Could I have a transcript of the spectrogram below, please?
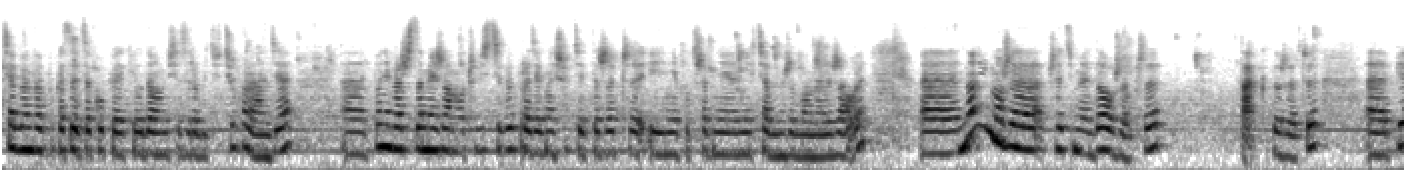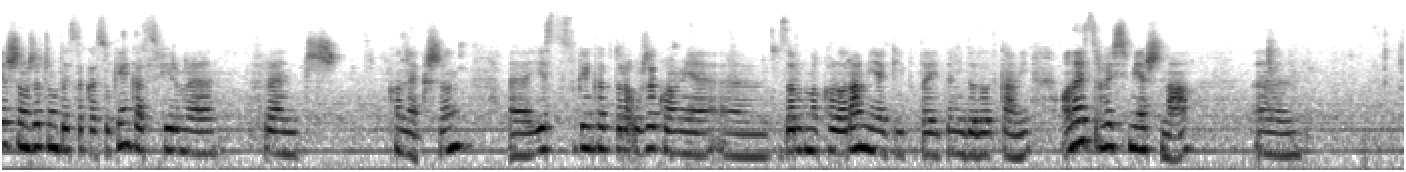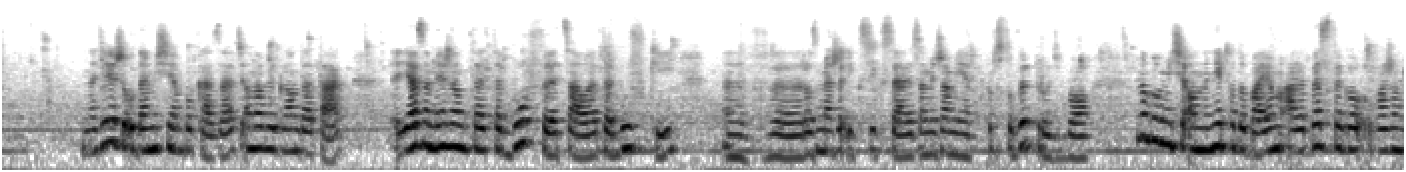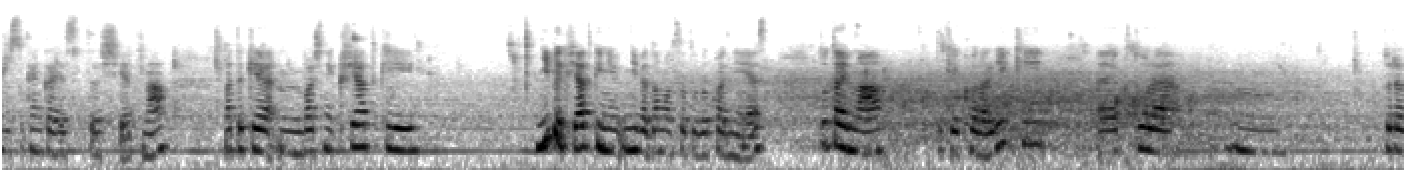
chciałabym Wam pokazać zakupy, jakie udało mi się zrobić w Ciucholandzie, e, ponieważ zamierzam oczywiście wybrać jak najszybciej te rzeczy i niepotrzebnie nie chciałabym, żeby one leżały. E, No i może przejdźmy do rzeczy. Tak, do rzeczy. E, Pierwszą rzeczą to jest taka sukienka z firmy French Connection. Jest to sukienka, która urzekła mnie zarówno kolorami, jak i tutaj tymi dodatkami. Ona jest trochę śmieszna. Mam nadzieję, że uda mi się ją pokazać. Ona wygląda tak. Ja zamierzam te, te bufy całe, te bufki e, w rozmiarze XXL, zamierzam je po prostu wypróć, bo, no bo mi się one nie podobają, ale bez tego uważam, że sukienka jest świetna. Ma takie mm, właśnie kwiatki, niby kwiatki, nie, nie wiadomo co to dokładnie jest. Tutaj ma takie koraliki, e, które, mm, które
